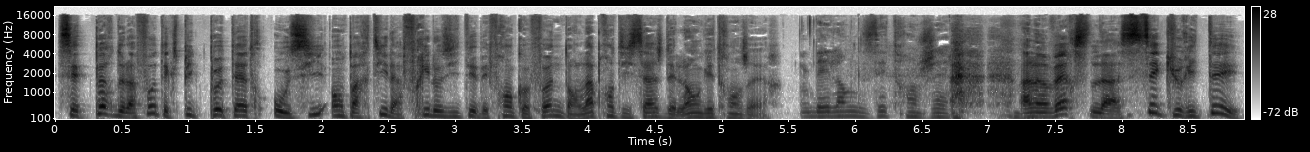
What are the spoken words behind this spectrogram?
Cette peur de la faute explique peut-être aussi en partie la frilosité des francophones dans l'apprentissage des langues étrangères. Des langues étrangères. à l'inverse, la sécurité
